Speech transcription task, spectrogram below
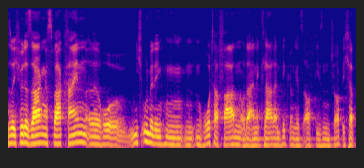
Also ich würde sagen, es war kein, äh, nicht unbedingt ein, ein, roter Faden oder eine klare Entwicklung jetzt auf diesen Job. Ich habe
